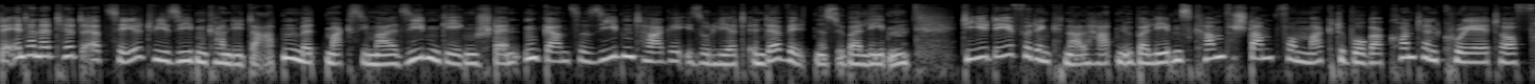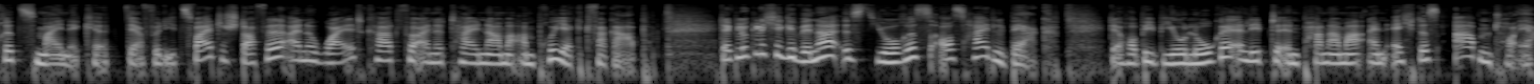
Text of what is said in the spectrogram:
Der Internethit erzählt, wie sieben Kandidaten mit maximal sieben Gegenständen ganze sieben Tage isoliert in der Wildnis überleben. Die Idee für den knallharten Überlebenskampf stammt vom Magdeburger Content Creator Fritz Meinecke, der für die zweite Staffel eine Wildcard für eine Teilnahme am Projekt vergab. Der glückliche Gewinner ist Joris aus Heidelberg. Der Hobbybiologe erlebte in Panama ein echtes Abenteuer.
